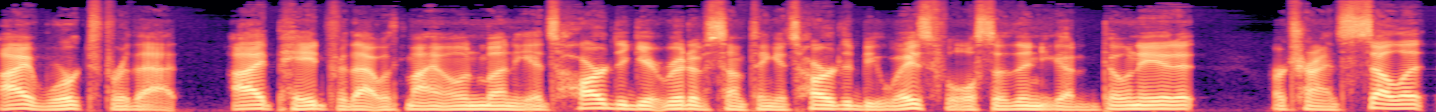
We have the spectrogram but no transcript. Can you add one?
I worked for that. I paid for that with my own money. It's hard to get rid of something. It's hard to be wasteful. So then you got to donate it or try and sell it.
